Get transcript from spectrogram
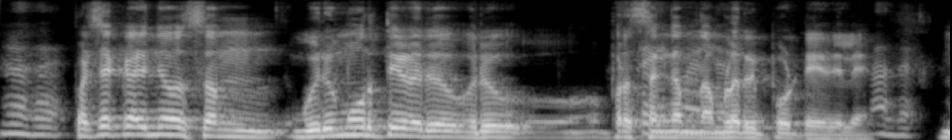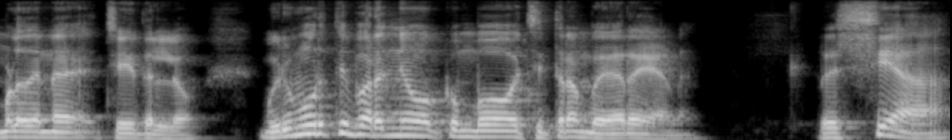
പക്ഷേ പക്ഷെ കഴിഞ്ഞ ദിവസം ഗുരുമൂർത്തിയുടെ ഒരു ഒരു പ്രസംഗം നമ്മൾ റിപ്പോർട്ട് ചെയ്തില്ലേ? നമ്മൾ തന്നെ ചെയ്തല്ലോ. ഗുരുമൂർത്തി പറഞ്ഞു നോക്കുമ്പോൾ ചിത്രം വേറെയാണ്. റഷ്യ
